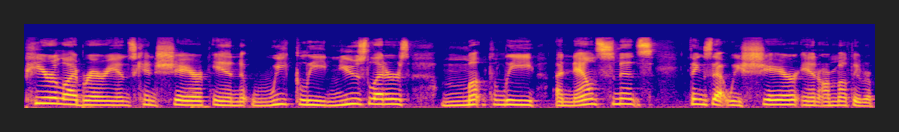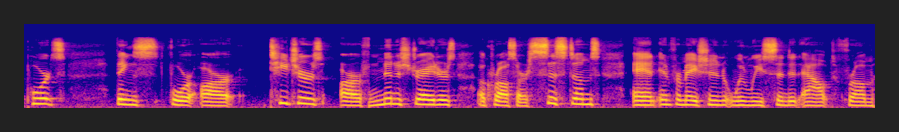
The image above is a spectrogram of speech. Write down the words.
peer librarians can share in weekly newsletters, monthly announcements, things that we share in our monthly reports, things for our teachers, our administrators across our systems, and information when we send it out from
